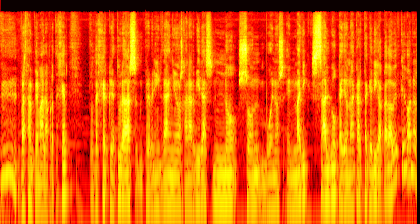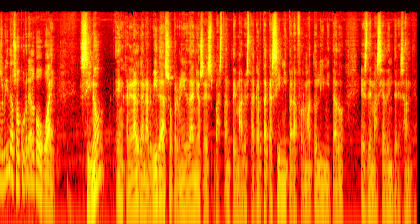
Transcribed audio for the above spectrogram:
Bastante mala. Proteger, proteger criaturas, prevenir daños, ganar vidas, no son buenos en Magic, salvo que haya una carta que diga cada vez que ganas vidas ocurre algo guay. Si no, en general ganar vidas o prevenir daños es bastante malo. Esta carta casi ni para formato limitado es demasiado interesante.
